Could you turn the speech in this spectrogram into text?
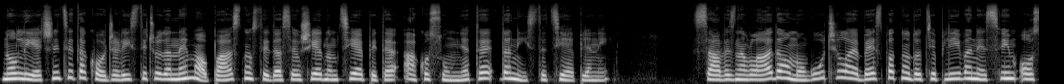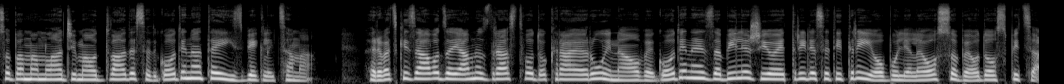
No liječnici također ističu da nema opasnosti da se još jednom cijepite ako sumnjate da niste cijepljeni. Savezna vlada omogućila je besplatno docjepljivanje svim osobama mlađima od 20 godina te izbjeglicama. Hrvatski zavod za javno zdravstvo do kraja rujna ove godine zabilježio je 33 oboljele osobe od ospica.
